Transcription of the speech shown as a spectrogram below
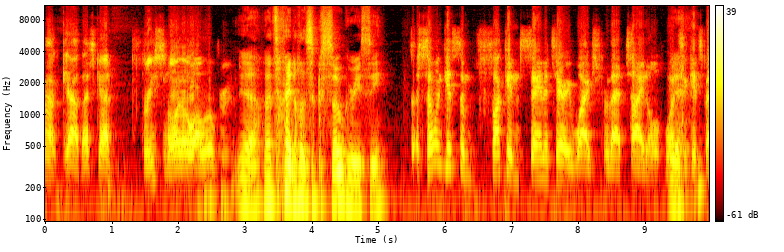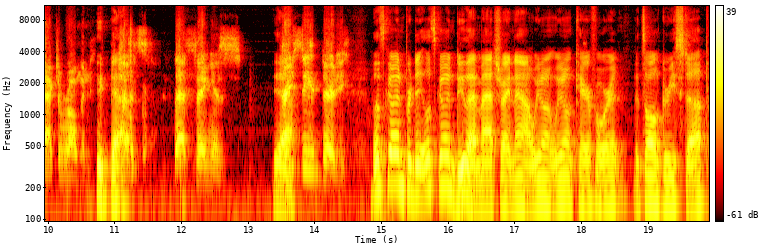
Oh god, that's got grease and oil all over it. Yeah, that title is so greasy. Someone get some fucking sanitary wipes for that title once Yeah. it gets back to Roman. Yeah. Because that thing is Yeah. greasy and dirty. Let's go ahead and predict. Let's go ahead and do that match right now. We don't. We don't care for it. It's all greased up.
